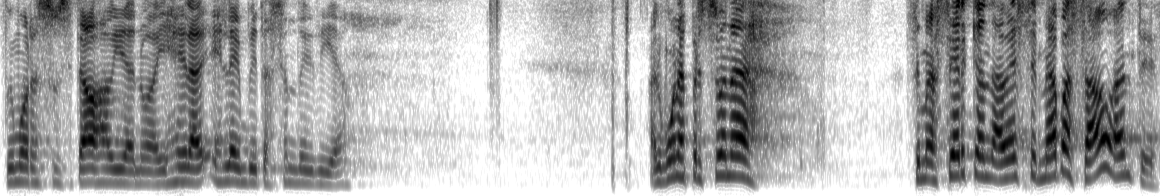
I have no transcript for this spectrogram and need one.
Fuimos resucitados a vida nueva y es la, es la invitación de hoy día. Algunas personas se me acercan, a veces me ha pasado antes,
